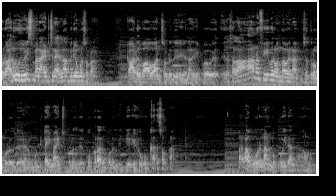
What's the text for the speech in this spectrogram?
ஒரு அறுபது வயசு மேலே ஆயிடுச்சுன்னா எல்லா பெரியவங்களும் சொல்கிறாங்க காடு வா வான்னு சொல்லுது. ஏன்னா இப்போ சாதாரண ஃபீவர் வந்தாவே நான் இப்போ செத்துறோம் பொழுது எனக்கு முன்னாடி டைம் ஆயிடுச்சு பொழுது கூப்பிட்றாரு பொழுது இப்படி இப்படி கதை சொல்கிறான் பரவாயில்ல ஒரு நாள் நம்ம போய் தாங்க ஆகணும்.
